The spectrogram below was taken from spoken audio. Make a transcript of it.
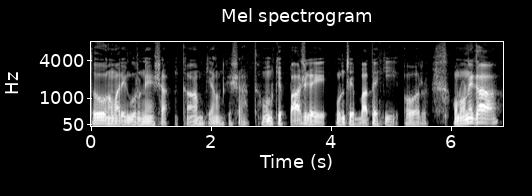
तो हमारे गुरु ने ऐसा काम किया उनके साथ, उनके पास गए, उनसे बातें की और उन्होंने कहा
